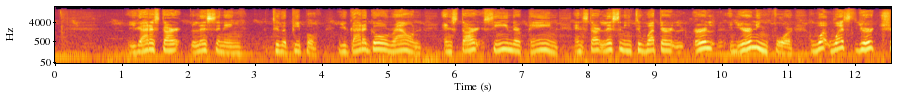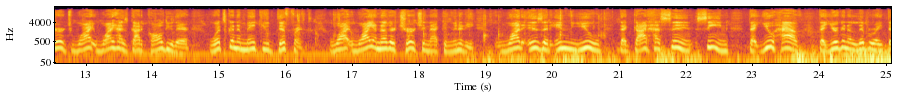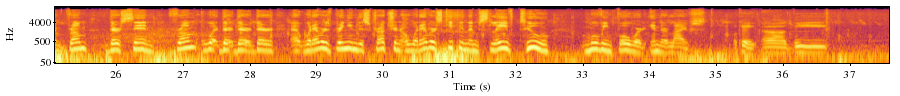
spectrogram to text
You got to start listening to the people. You got to go around and start seeing their pain and start listening to what they're ear- yearning for. What what's your church? Why why has God called you there? What's going to make you different? Why why another church in that community? What is it in you that God has seen, seen that you have that you're going to liberate them from their sin, from what they're they're, they're uh, whatever's bringing destruction or whatever is keeping them slave to moving forward in their lives. Okay, uh, the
